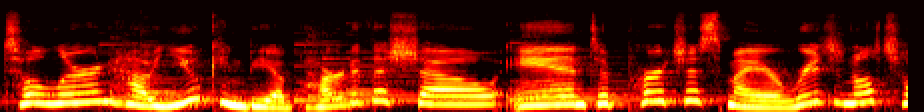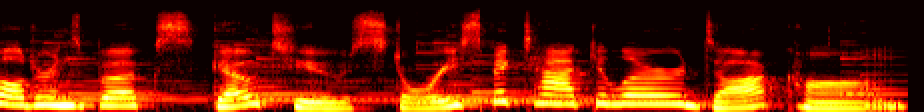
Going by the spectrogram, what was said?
To learn how you can be a part of the show and to purchase my original children's books, go to StorySpectacular.com.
